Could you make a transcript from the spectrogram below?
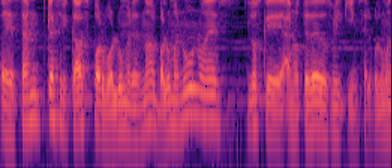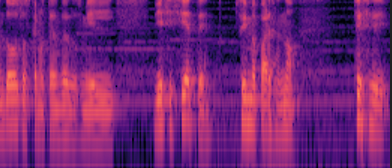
Están clasificados por volúmenes, ¿no? El volumen 1 es los que anoté de 2015. El volumen 2 los que anoté de 2017. Sí, me parece, no. Sí, sí, sí.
